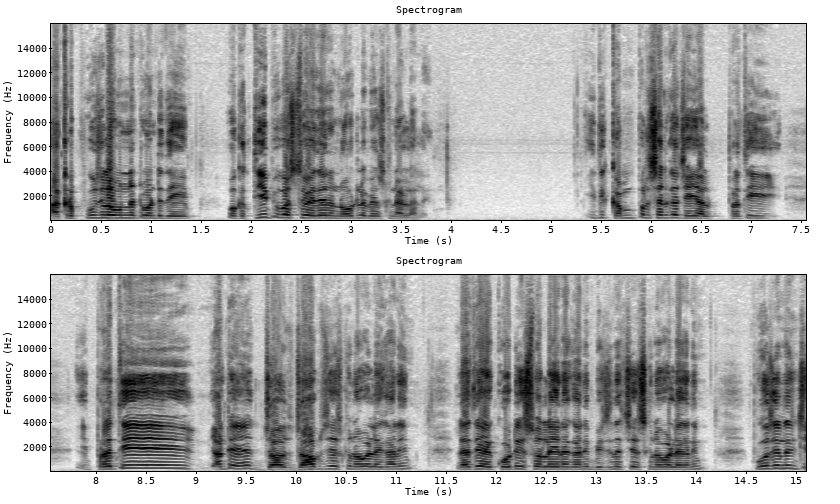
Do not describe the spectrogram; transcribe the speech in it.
అక్కడ పూజలో ఉన్నటువంటిది ఒక తీపి వస్తువు ఏదైనా నోట్లో వేసుకుని వెళ్ళాలి. ఇది కంపల్సరిగా చేయాలి. ప్రతి ప్రతి అంటే జా జాబ్ చేసుకునే వాళ్ళే కానీ లేకపోతే కోటీశ్వర్లు అయినా కానీ బిజినెస్ చేసుకునే వాళ్ళే కానీ పూజ నుంచి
